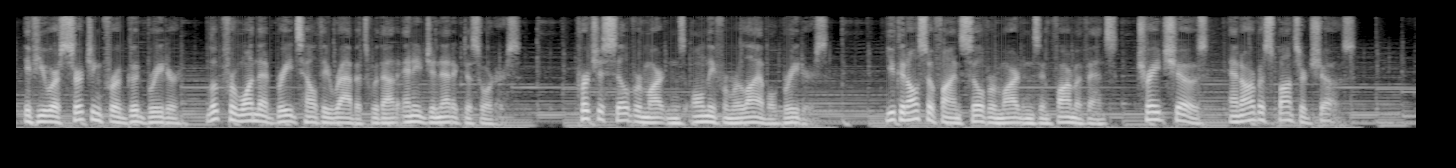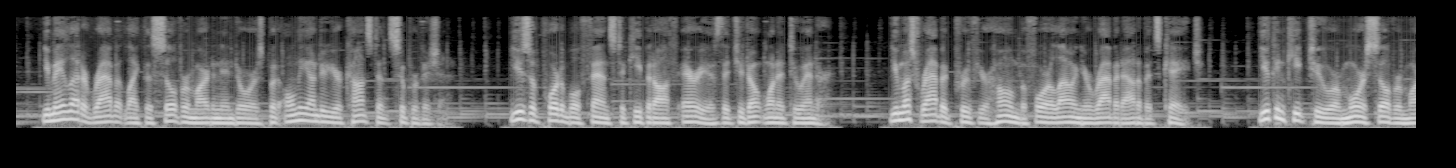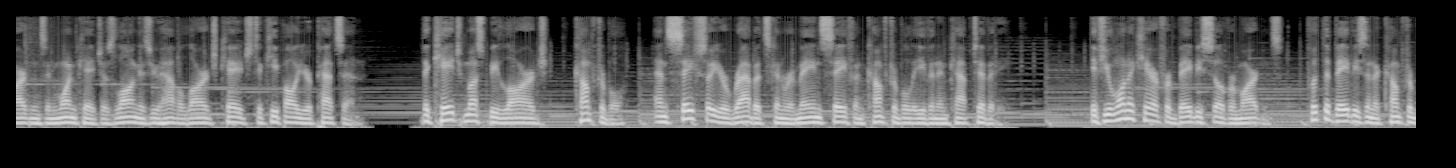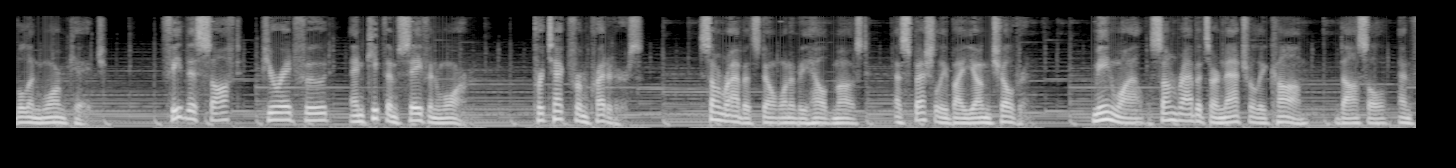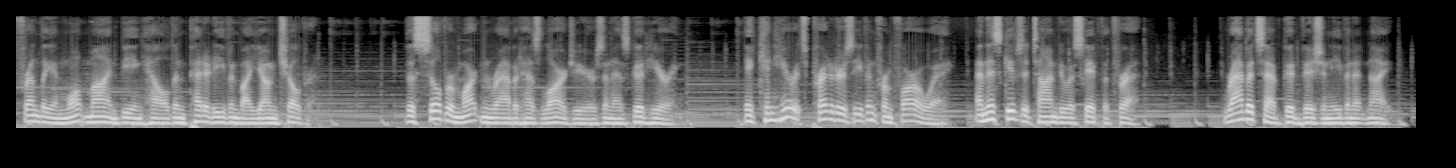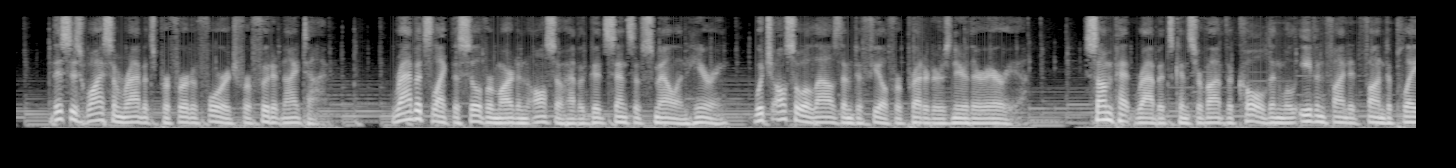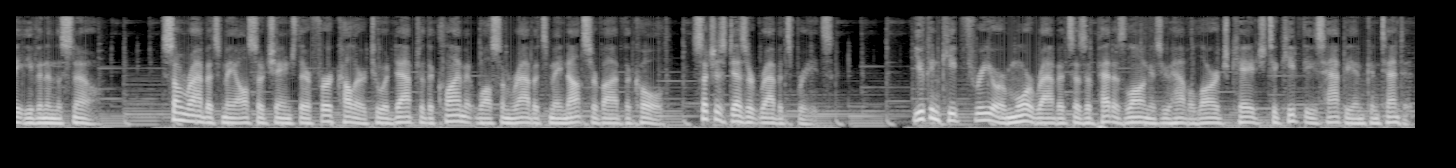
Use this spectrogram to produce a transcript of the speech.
If you are searching for a good breeder, look for one that breeds healthy rabbits without any genetic disorders. Purchase silver martens only from reliable breeders. You can also find silver martens in farm events, trade shows, and ARBA sponsored shows. You may let a rabbit like the silver marten indoors but only under your constant supervision. Use a portable fence to keep it off areas that you don't want it to enter. You must rabbit proof your home before allowing your rabbit out of its cage. You can keep two or more silver martens in one cage as long as you have a large cage to keep all your pets in. The cage must be large, comfortable, and safe so your rabbits can remain safe and comfortable even in captivity. If you want to care for baby silver martens, put the babies in a comfortable and warm cage. Feed this soft, pureed food, and keep them safe and warm. Protect from predators. Some rabbits don't want to be held most, especially by young children. Meanwhile, some rabbits are naturally calm, docile, and friendly and won't mind being held and petted even by young children. The silver marten rabbit has large ears and has good hearing. It can hear its predators even from far away, and this gives it time to escape the threat. Rabbits have good vision even at night. This is why some rabbits prefer to forage for food at nighttime. Rabbits like the silver marten also have a good sense of smell and hearing, which also allows them to feel for predators near their area. Some pet rabbits can survive the cold and will even find it fun to play even in the snow. Some rabbits may also change their fur color to adapt to the climate while some rabbits may not survive the cold, such as desert rabbits breeds. You can keep three or more rabbits as a pet as long as you have a large cage to keep these happy and contented.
